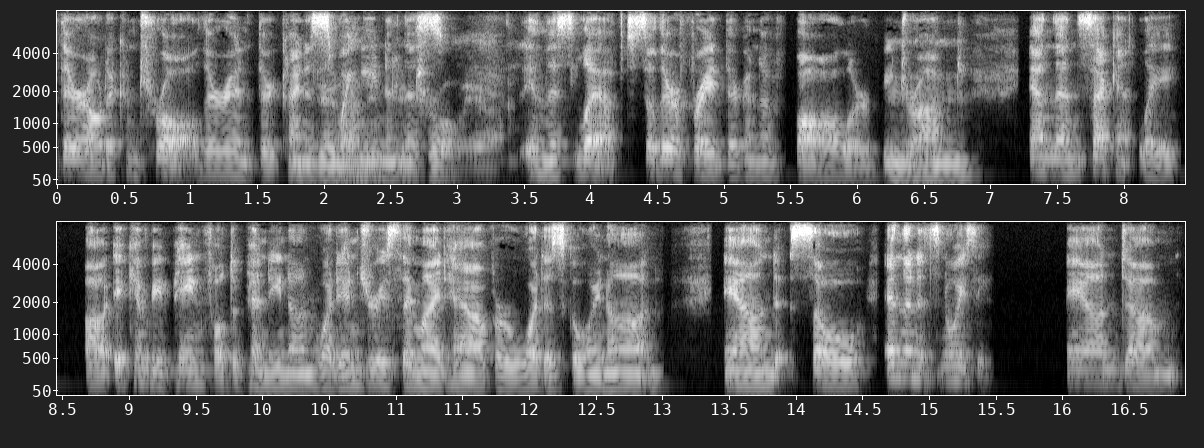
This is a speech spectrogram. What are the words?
they're out of control. They're in they're kind of swinging in this control. Yeah. in this lift, so they're afraid they're going to fall or be dropped. Mhm. And then secondly, uh, it can be painful depending on what injuries they might have or what is going on. And so, and then it's noisy. And um,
